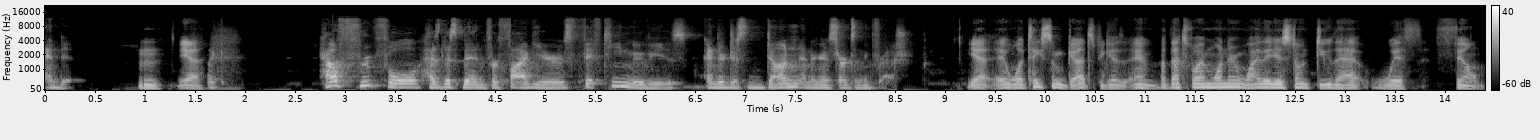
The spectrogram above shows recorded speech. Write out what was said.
end it. mm, yeah, Like, How fruitful has this been for five years, 15 movies, and they're just done and they're going to start something fresh? Yeah, and what takes some guts because, and but that's why I'm wondering why they just don't do that with film.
